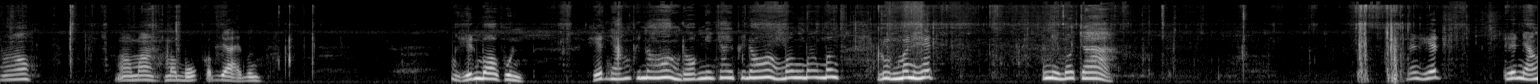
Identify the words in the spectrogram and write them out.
เอามามามาบุกกับยายเบึงเห็นบ่อพุ่นเห็ดยังพี่น้อง ดอกใหญ่ๆพี่น้องบิ่งบิ่งบิ่งรุ่นมันเห็ด อันนี้บ่จ้าแมันเห็ดเห็ดยัง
